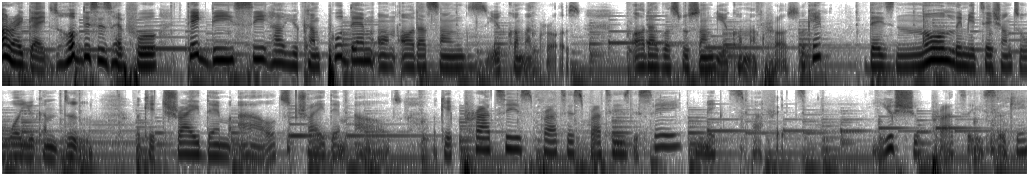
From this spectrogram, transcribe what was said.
all right guys hope this is helpful. Take these see how you can put them on other songs you come across other gospel song you come across okay? There's no limitation to what you can do. Okay try them out try them out. Okay practice practice practice. They say makes perfect. You should practice okay?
